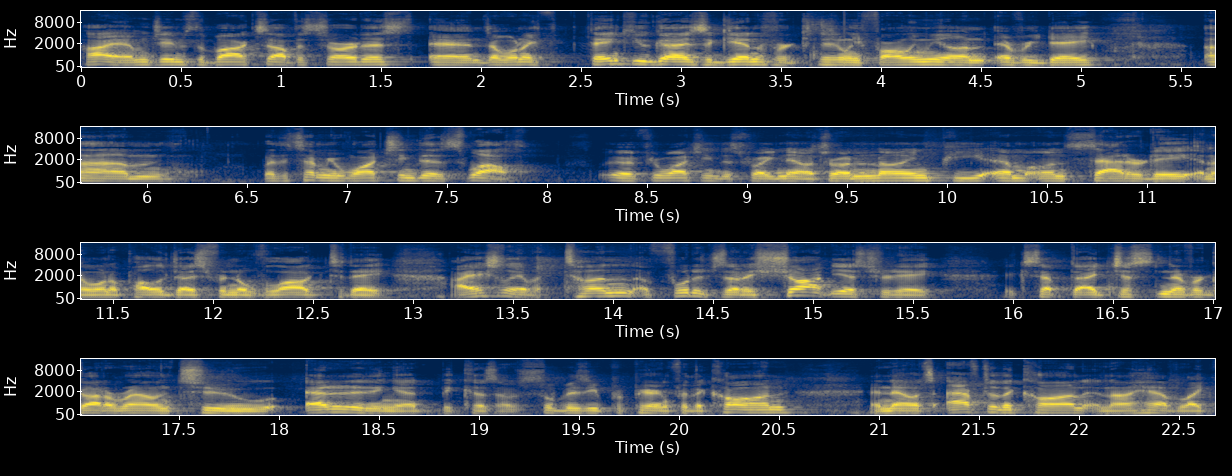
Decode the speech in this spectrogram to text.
Hi, I'm James the Box Office Artist, and I want to thank you guys again for continually following me on every day. Um, by the time you're watching this, well, if you're watching this right now, it's around 9 p.m. on Saturday, and I want to apologize for no vlog today. I actually have a ton of footage that I shot yesterday, except I just never got around to editing it because I was so busy preparing for the con, and now it's after the con, and I have like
